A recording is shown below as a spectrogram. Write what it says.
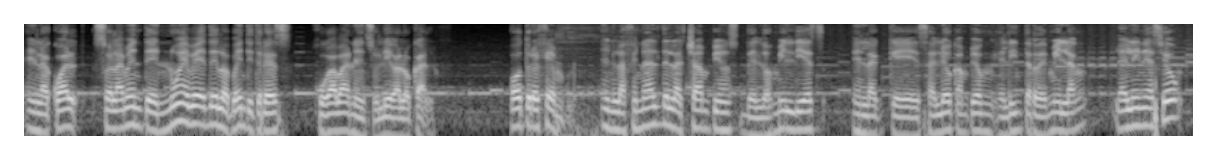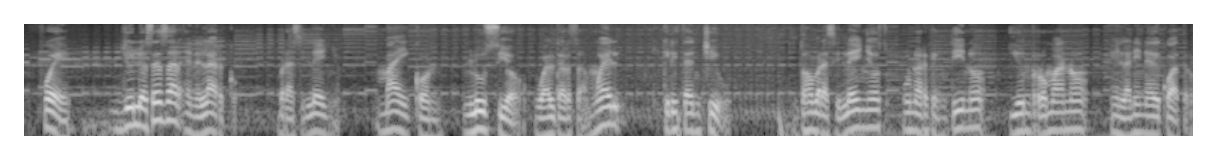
en la cual solamente 9 de los 23 jugaban en su liga local. Otro ejemplo, en la final de la Champions del 2010, en la que salió campeón el Inter de Milán, la alineación fue Julio César en el arco, brasileño, Maicon, Lucio, Walter Samuel y Cristian Chivo, dos brasileños, un argentino y un romano en la línea de cuatro.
